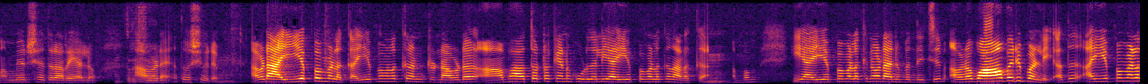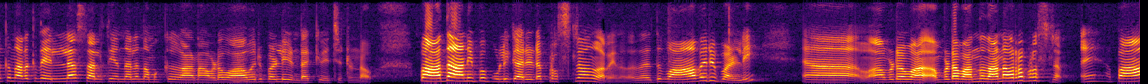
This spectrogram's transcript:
മമ്മിയൂർ ക്ഷേത്രം അറിയാലോ? അവിടെ തൃശ്ശൂര്. അവിടെ അയ്യപ്പൻ വിളക്ക് അയ്യപ്പൻ വിളക്ക് കണ്ടിട്ടുണ്ട്. അവിടെ ആ ഭാഗത്തോട്ടൊക്കെയാണ് കൂടുതൽ ഈ അയ്യപ്പൻ വിളക്ക് നടക്കുക. അപ്പം ഈ അയ്യപ്പൻ വിളക്കിനോടനുബന്ധിച്ച് അവിടെ വാവരു പള്ളി അത് അയ്യപ്പൻ വിളക്ക് നടക്കുന്ന എല്ലാ സ്ഥലത്തും എന്നാലും നമുക്ക് കാണാം. അവിടെ വാവരു പള്ളി ഉണ്ടാക്കി വെച്ചിട്ടുണ്ടാവും. അപ്പൊ അതാണ് ഇപ്പൊ പുള്ളിക്കാരിയുടെ പ്രശ്നം എന്ന് പറയുന്നത്. അതായത് വാവര് പള്ളി അവിടെ അവിടെ വന്നതാണ് അവരുടെ പ്രശ്നം. ഏഹ് അപ്പൊ ആ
